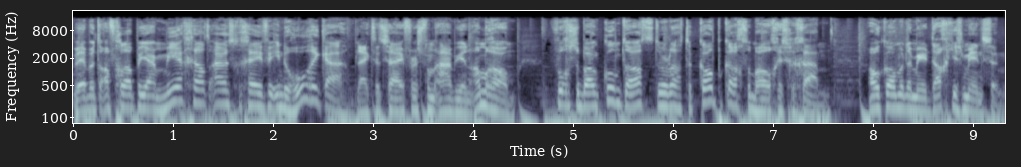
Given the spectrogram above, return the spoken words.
We hebben het afgelopen jaar meer geld uitgegeven in de horeca... blijkt uit cijfers van ABN AMRO. Volgens de bank komt dat doordat de koopkracht omhoog is gegaan. Ook komen er meer dagjes mensen.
